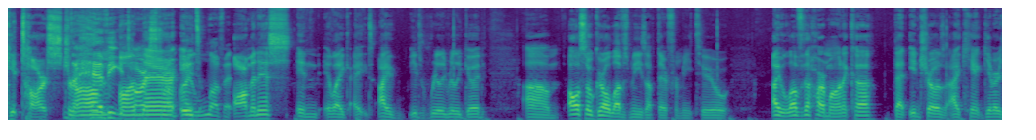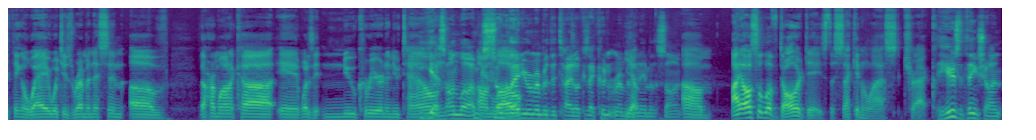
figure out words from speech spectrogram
guitar The strum heavy on guitar there. strum. I love it. ominous and like it's I it's really really good. Um, also, "Girl Loves Me" is up there for me too. I love the harmonica that intros "I Can't Give Everything Away," which is reminiscent of the harmonica in what is it, "New Career in a New Town." yes, on low. I'm on so Low. glad you remembered the title because I couldn't remember Yep. the name of the song. Um, I also love "Dollar Days," the second to last track. Here's the thing, Sean.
